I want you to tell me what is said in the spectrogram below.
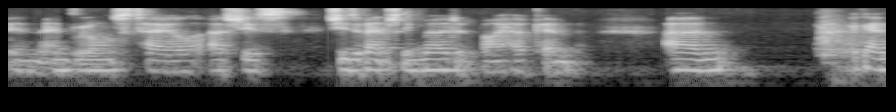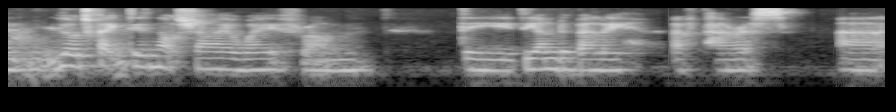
in, in Bruant's tale as she's, she's eventually murdered by her pimp. Um, again, Lautrec did not shy away from the, the underbelly of Paris. Uh,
